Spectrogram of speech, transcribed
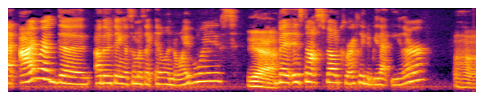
And I read the other thing that someone's like Illinois boys, Yeah. but it's not spelled correctly to be that either. Uh huh.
